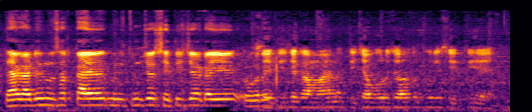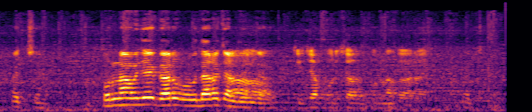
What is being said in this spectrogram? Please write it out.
त्या गाडीनुसार काय म्हणजे तुमच्या शेतीच्या काही वगैरे? शेतीचे काम आहे ना तिच्या पुरुषावर तर पुरी शेती आहे. अच्छा. पूर्ण म्हणजे घर उदार चालू तिच्या पुढचं पूर्ण घर आहे.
